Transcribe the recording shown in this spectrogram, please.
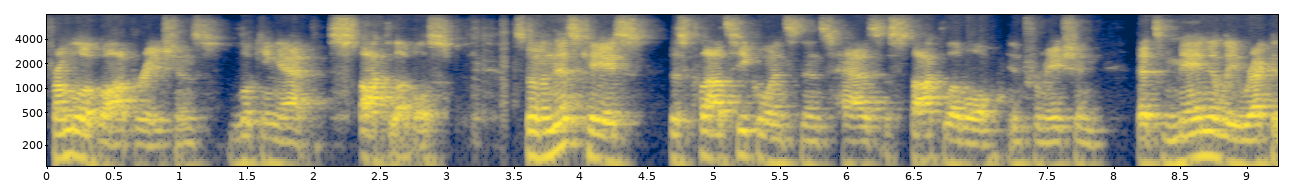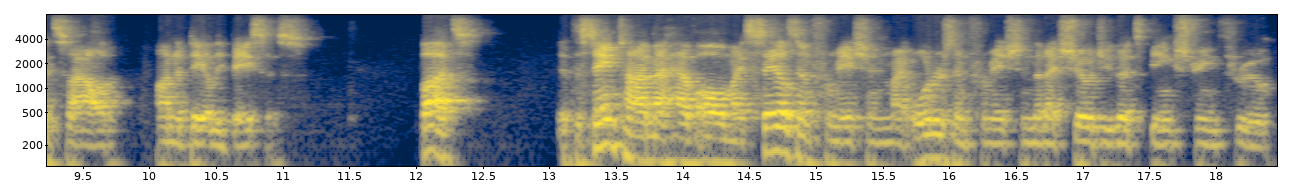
from local operations looking at stock levels. So in this case, this Cloud SQL instance has stock level information that's manually reconciled on a daily basis. But at the same time, I have all my sales information, my orders information that I showed you that's being streamed through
